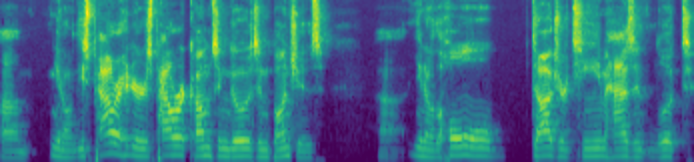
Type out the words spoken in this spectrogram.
Um, you know these power hitters, power comes and goes in bunches. Uh, you know the whole Dodger team hasn't looked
